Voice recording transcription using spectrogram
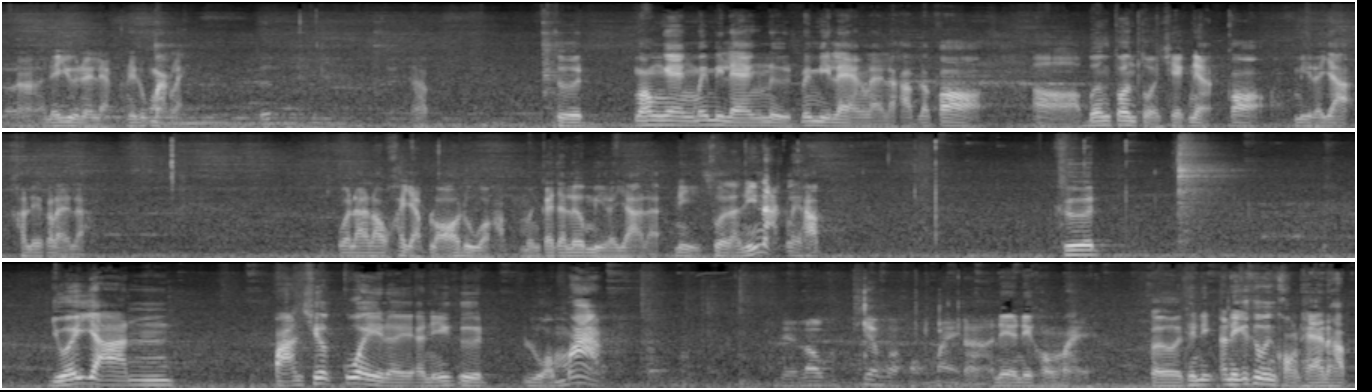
แล้วอ่าอันนี้อยู่ในแลบในลูกหมากเลยปึ๊บนะครับ คืององแงงไม่มีแรงหนืดไม่มีแรงอะไรแล้วครับ แล้วก็เอ่อเบื้องต้นตรวจเช็คเนี่ยก็มีระยะเขาเรียกอะไรล่ะ เวลาเราขยับล้อดูอะครับ มันก็จะเริ่มมีระยะแล้วนี่ ส่วนอันนี้หนักเลยครับ คือ ย้วยยานปานเชือกกล้วยเลย อันนี้คือหลวมมากเดี๋ยวเราเทียบกับของใหม่อ่านี่อันนี้ของใหม่เออที่นี่อันนี้ก็คือเป็นของแท้นะครับ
